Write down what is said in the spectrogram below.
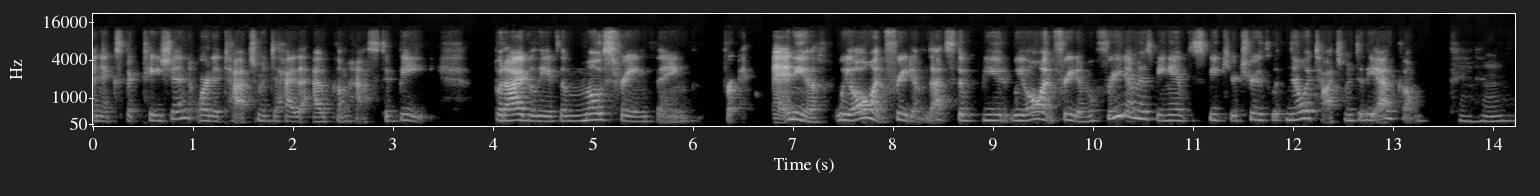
an expectation or an attachment to how the outcome has to be. But I believe the most freeing thing for any of we all want freedom. That's the beauty. We all want freedom. Freedom is being able to speak your truth with no attachment to the outcome. Mm-hmm.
